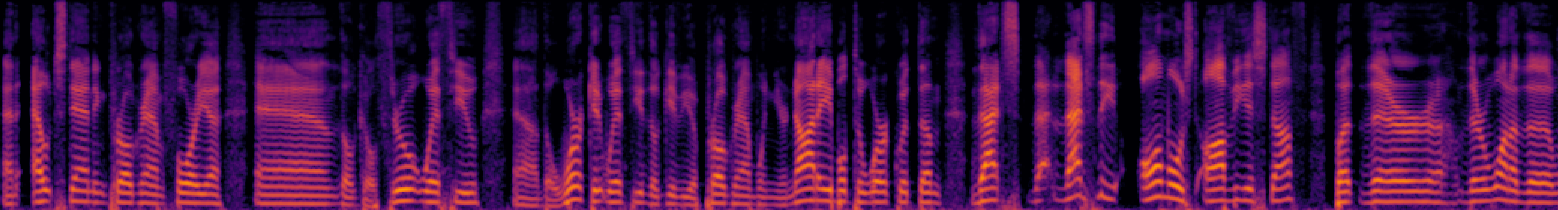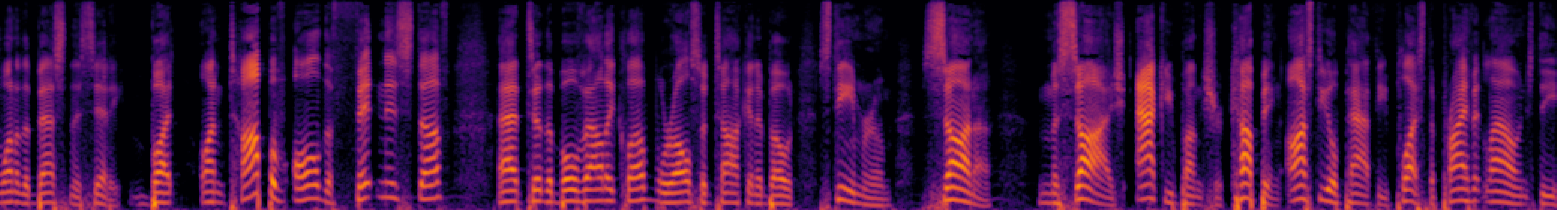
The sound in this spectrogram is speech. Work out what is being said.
an outstanding program for you, and they'll go through it with you. Uh, they'll work it with you. They'll give you a program when you're not able to work with them. That's that, that's the almost obvious stuff, but they're they're one of the one of the best in the city. But on top of all the fitness stuff at uh, the Bow Valley Club, we're also talking about steam room, sauna, massage, acupuncture, cupping, osteopathy, plus the private lounge, the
